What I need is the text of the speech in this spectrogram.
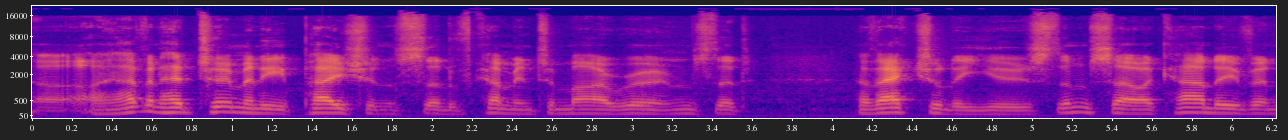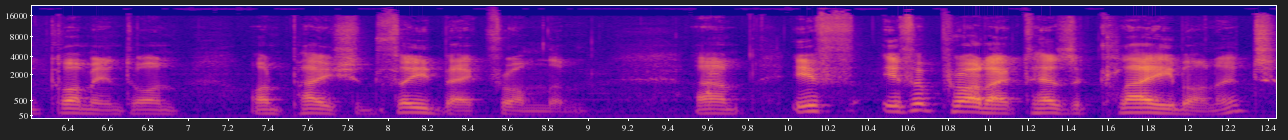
uh, I haven't had too many patients that have come into my rooms that have actually used them, so I can't even comment on, on patient feedback from them. Um, if if a product has a claim on it,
